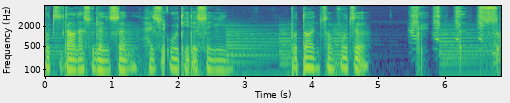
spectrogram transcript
不知道那是人声还是物体的声音，不断重复着。说，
